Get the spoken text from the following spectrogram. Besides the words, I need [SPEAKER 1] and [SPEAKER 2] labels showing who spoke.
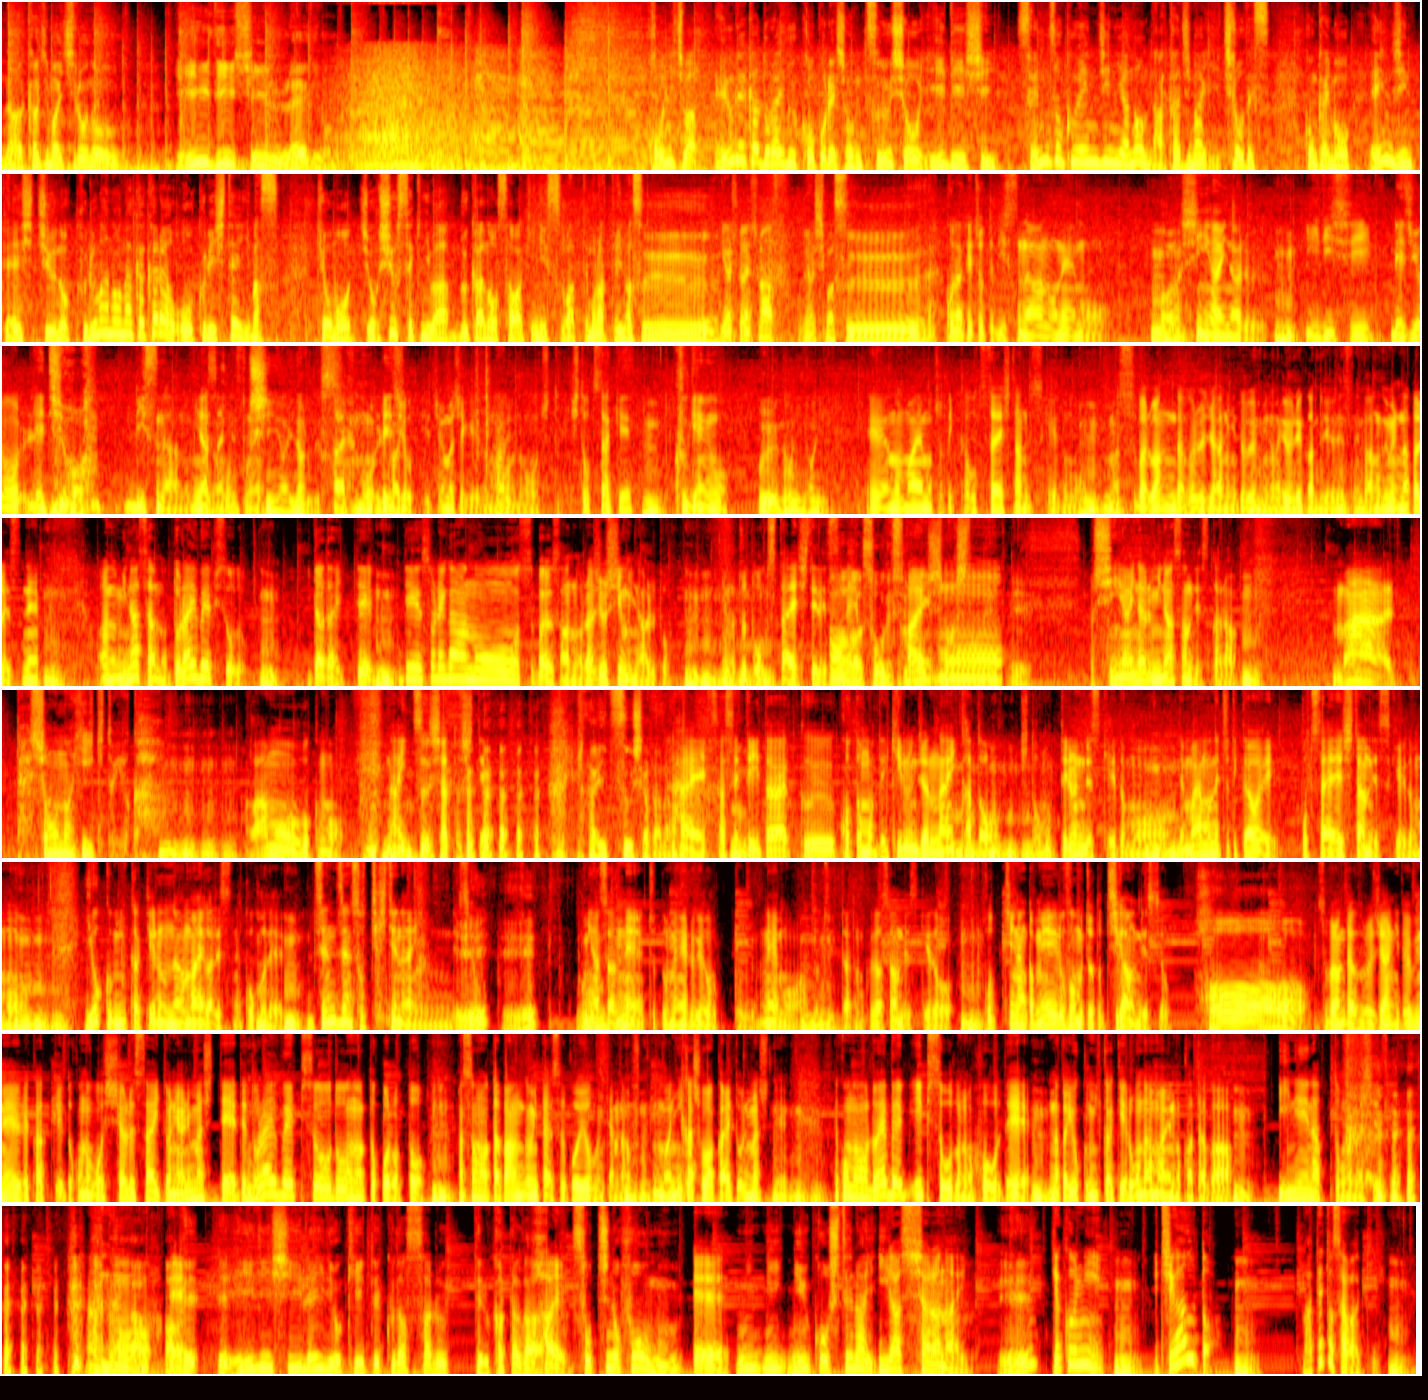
[SPEAKER 1] 中島一郎の EDC レディオこんにちは。エウレカドライブコーポレーション通称 EDC 専属エンジニアの中島一郎です。今回もエンジン停止中の車の中からお送りしています。今日も助手席には部下の沢木に座ってもらっています。
[SPEAKER 2] よろしくお願いします。
[SPEAKER 1] お願いします。
[SPEAKER 2] 一個だけちょっとリスナーのねもう、
[SPEAKER 1] うん。うん
[SPEAKER 2] 親愛なる
[SPEAKER 1] うん。
[SPEAKER 2] EDC レジオレジオリスナーの皆さんに
[SPEAKER 1] 本当
[SPEAKER 2] ですね
[SPEAKER 1] 親愛なるです。
[SPEAKER 2] はいもうレジオって言っちゃいましたけれども、
[SPEAKER 1] はい。
[SPEAKER 2] あのちょっと一つだけ
[SPEAKER 1] うん。
[SPEAKER 2] 苦言を、
[SPEAKER 1] え何何？
[SPEAKER 2] えーあの前もちょっと一回お伝えしたんですけれども、
[SPEAKER 1] うんうん。
[SPEAKER 2] 今「スバルワンダフルジャーニー土曜日のエウレカ」というですね
[SPEAKER 1] うん
[SPEAKER 2] 番組の中ですね
[SPEAKER 1] うん。
[SPEAKER 2] あの皆さんのドライブエピソード
[SPEAKER 1] うん。
[SPEAKER 2] いただいて、
[SPEAKER 1] うん。
[SPEAKER 2] でそれがあのスバルさんのラジオ CM になると
[SPEAKER 1] うんうんうん
[SPEAKER 2] いうのをちょっとお伝えしてですね、
[SPEAKER 1] そうですよ、
[SPEAKER 2] はい
[SPEAKER 1] しました
[SPEAKER 2] も
[SPEAKER 1] ね、え
[SPEAKER 2] 親愛なる皆さんですから
[SPEAKER 1] えうん。
[SPEAKER 2] まあ多少のひいきというか、
[SPEAKER 1] うんうんうんうん。
[SPEAKER 2] はもう僕も内通者として、
[SPEAKER 1] 内通者だな、
[SPEAKER 2] はい、させていただくこともできるんじゃないかと
[SPEAKER 1] うん。うんうんうん
[SPEAKER 2] ちょっと思ってるんですけれど
[SPEAKER 1] うんうん
[SPEAKER 2] もで前もねちょっと一回お伝えしたんですけれど
[SPEAKER 1] うんう
[SPEAKER 2] も
[SPEAKER 1] んうん。
[SPEAKER 2] よく見かける名前がですねここで。
[SPEAKER 1] うんうん。
[SPEAKER 2] 全然そっち来てないんですよ。
[SPEAKER 1] え？え？
[SPEAKER 2] 皆さんねちょっとメールよくねもうあと
[SPEAKER 1] うんうん。
[SPEAKER 2] ツイッターでもくださるんですけど
[SPEAKER 1] うん。
[SPEAKER 2] こっちなんかメールフォームちょっと違うんですよ。
[SPEAKER 1] は
[SPEAKER 2] スバランダーフルジャーニー土曜日のエウレカっていうところのオフィシャルサイトにありましてで
[SPEAKER 1] うん。
[SPEAKER 2] ドライブエピソードのところと、
[SPEAKER 1] あ、うん。
[SPEAKER 2] まあ、その他番組に対するご要望みたいな
[SPEAKER 1] うんうん
[SPEAKER 2] まあ、2箇所分かれておりまして、
[SPEAKER 1] うんうん
[SPEAKER 2] でこのドライブエピソードの方で、
[SPEAKER 1] うん。
[SPEAKER 2] なんかよく見かけるお名前の方が
[SPEAKER 1] うん。うん
[SPEAKER 2] いねえなと思いましてですね。あの
[SPEAKER 1] ああ
[SPEAKER 2] え
[SPEAKER 1] え。え EDC レイディを聞いてくださるってる方が、
[SPEAKER 2] はい。
[SPEAKER 1] そっちのフォーム
[SPEAKER 2] ええ。
[SPEAKER 1] にに入稿してない？
[SPEAKER 2] いらっしゃらない。
[SPEAKER 1] え？
[SPEAKER 2] 逆に
[SPEAKER 1] うん。
[SPEAKER 2] 違うと。
[SPEAKER 1] うん
[SPEAKER 2] 待てと騒ぎ。
[SPEAKER 1] うん。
